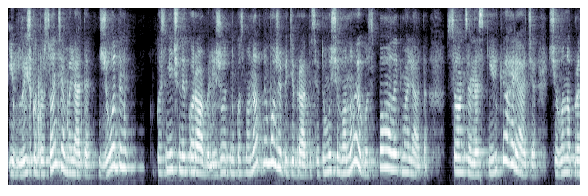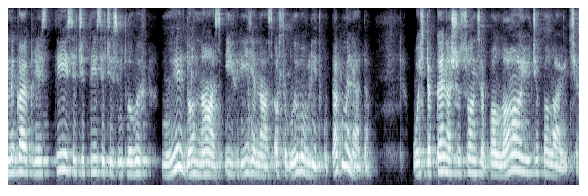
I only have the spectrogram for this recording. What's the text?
І близько до сонця маляти жоден космічний корабль і жоден космонавт не може підібратися, тому що воно його спалить малята. Сонце наскільки гаряче, що воно проникає крізь тисячі тисячі світлових миль до нас і гріє нас, особливо влітку, так, малята? Ось таке наше сонце палаюче, палаюче.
